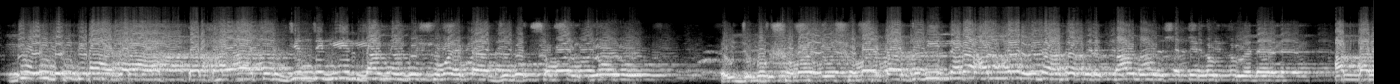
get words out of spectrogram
ওই ব্যক্তিরা যারা তার হায়াতের জিন্দগির দামি সময়টা, যুবক সময় এই যুবক সময়, এই সময়টা যদি তারা আল্লাহর ইবাদতের কাউনের সাথে লটকিয়ে দেয়, আল্লাহর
